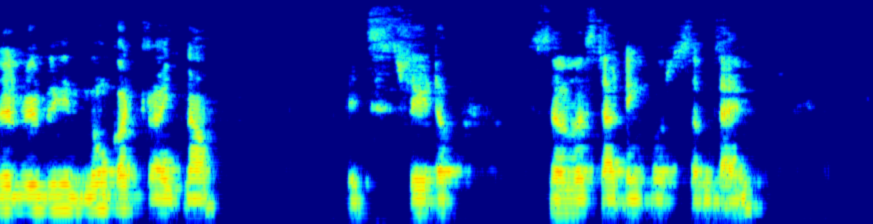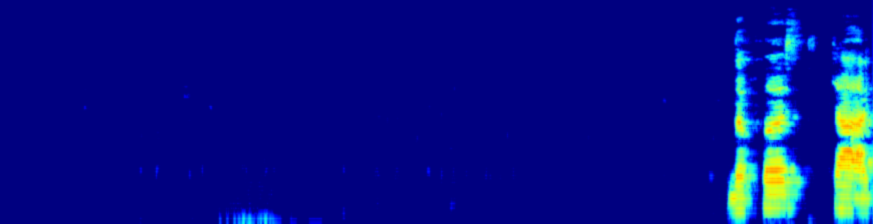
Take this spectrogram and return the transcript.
there will be no cut right now it's straight up server starting for some time The first start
